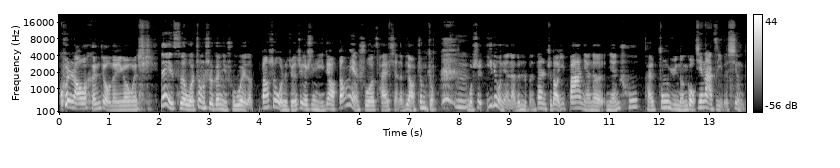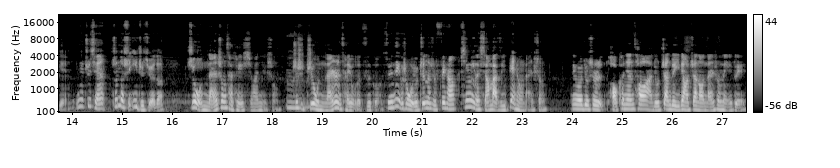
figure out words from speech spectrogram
困扰我很久的一个问题。那一次我正式跟你出柜的，当时我是觉得这个事情一定要当面说，才显得比较郑重。嗯，我是一六年来的日本，但是直到一八年的年初才终于能够接纳自己的性别，因为之前真的是一直觉得只有男生才可以喜欢女生，这是只有男人才有的资格。所以那个时候我就真的是非常拼命的想把自己变成男生。那时候就是跑课间操啊，就站队一定要站到男生那一队。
